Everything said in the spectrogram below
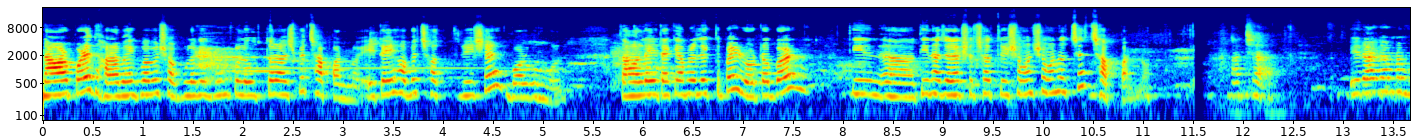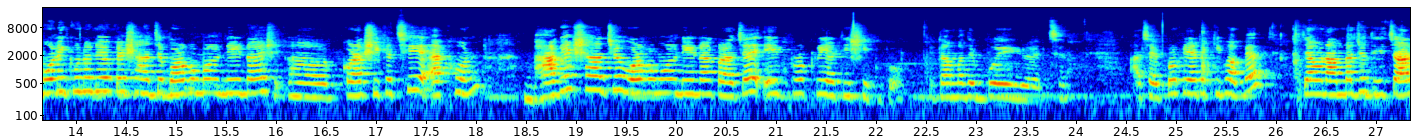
নেওয়ার পরে ধারাবাহিকভাবে সবগুলোকে গুণ করলে উত্তর আসবে ছাপ্পান্ন। এটাই হবে ছত্রিশের বর্গমূল। তাহলে এটাকে আমরা লিখতে পারি রোট ওভার তিন তিন হাজার একশো ছত্রিশ সমান সমান হচ্ছে ছাপ্পান্ন। আচ্ছা এর আগে আমরা মৌলিক গুণনীয়কের সাহায্যে বর্গমূল নির্ণয় করা শিখেছি। এখন ভাগের সাহায্যে বর্গমূল নির্ণয় করা যায়, এই প্রক্রিয়াটি শিখব। এটা আমাদের বইয়ে রয়েছে। আচ্ছা এই প্রক্রিয়াটা কীভাবে যেমন আমরা যদি চার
